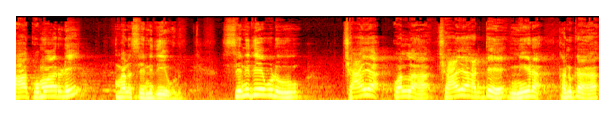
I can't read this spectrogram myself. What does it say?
ఆ కుమారుడే మన శనిదేవుడు. శనిదేవుడు ఛాయ వల్ల ఛాయ అంటే నీడ. కనుక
